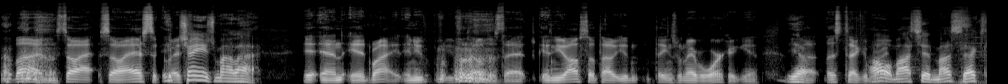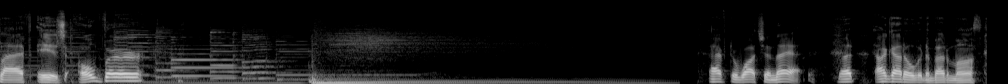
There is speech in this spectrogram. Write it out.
But so I so I asked the question. It changed my life. It, and it right, and you you've noticed that, and you also thought you things would never work again. Yeah. Uh, let's take a break. Oh, I said, my sex life is over. After watching that, but I got over it in about a month.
